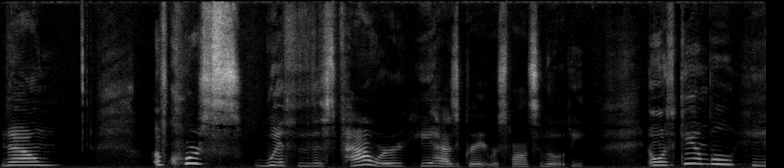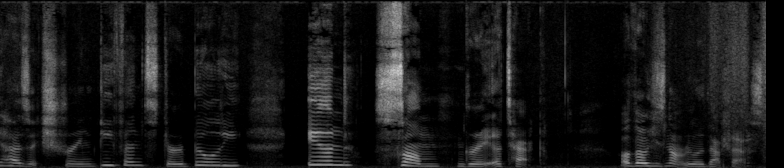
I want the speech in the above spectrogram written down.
Now, of course, with this power, he has great responsibility. And with Gambull, he has extreme defense, durability, and some great attack. Although he's not really that fast.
